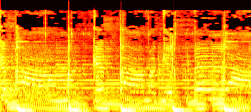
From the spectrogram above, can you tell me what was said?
Goodbye, goodbye, bella.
